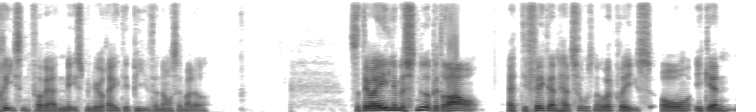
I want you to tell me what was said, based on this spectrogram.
prisen for at være den mest miljørigtige bil, der nogensinde var lavet. Så det var egentlig med snyd og bedrag, at de fik den her 2008 pris, og igen,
